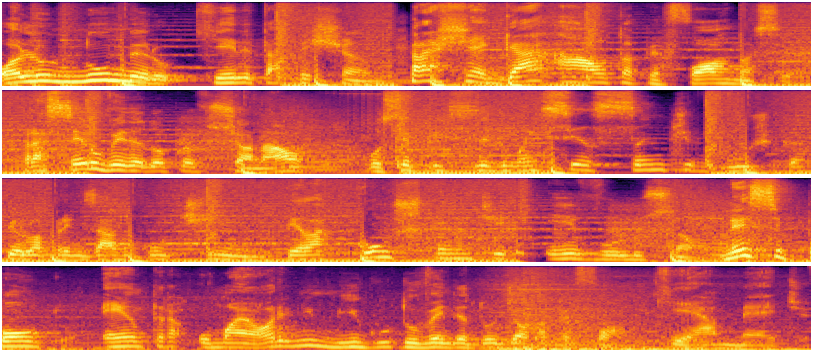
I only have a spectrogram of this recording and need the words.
Olha o número que ele está fechando. Para chegar à alta performance, para ser um vendedor profissional, você precisa de uma incessante busca pelo aprendizado contínuo, pela constante evolução. Nesse ponto entra o maior inimigo do vendedor de alta performance, que é a média.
